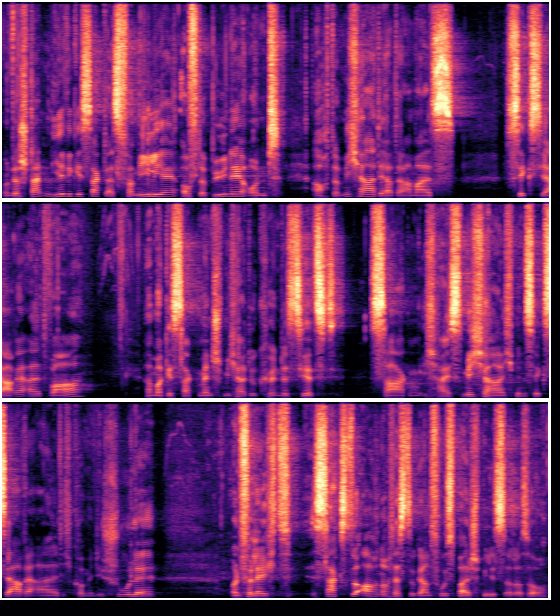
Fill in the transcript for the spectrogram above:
Und wir standen hier, wie gesagt, als Familie auf der Bühne und auch der Micha, der damals sechs Jahre alt war, haben wir gesagt, Mensch, Micha, du könntest jetzt sagen, ich heiße Micha, ich bin sechs Jahre alt, ich komme in die Schule und vielleicht sagst du auch noch, dass du gern Fußball spielst oder so.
